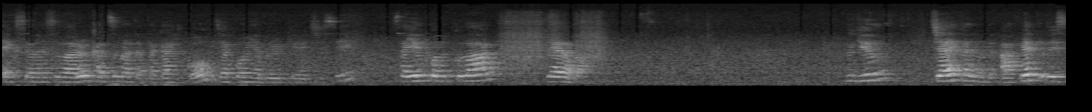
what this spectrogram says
Ekselansları Katsumata Takahiko, Japonya Büyükelçisi, Sayın konuklar, merhaba. Bugün JICA'nın afet risk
